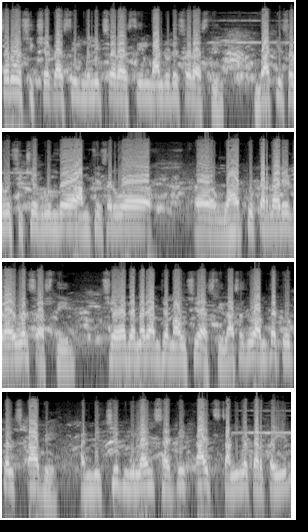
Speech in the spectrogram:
सर्व शिक्षक असतील मलिक सर असतील मांडोडे सर असतील बाकी सर्व शिक्षक वृंद आमचे सर्व वाहतूक करणारे ड्रायव्हर्स असतील सेवा देणारे आमच्या मावशी असतील असा जो आमचा टोटल स्टाफ आहे आणि निश्चित मुलांसाठी काय चांगलं करता येईल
